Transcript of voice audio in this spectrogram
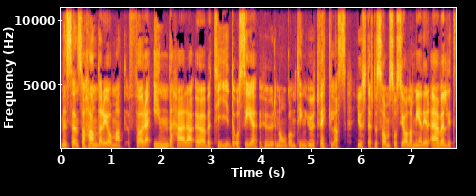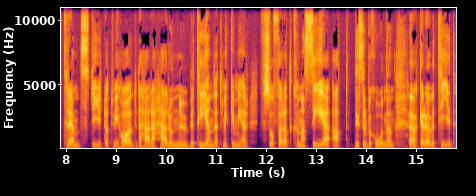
Men sen så handlar det om att föra in det här över tid och se hur någonting utvecklas. Just eftersom sociala medier är väldigt trendstyrt och att vi har det här här och nu-beteendet mycket mer. Så för att kunna se att distributionen ökar över tid,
